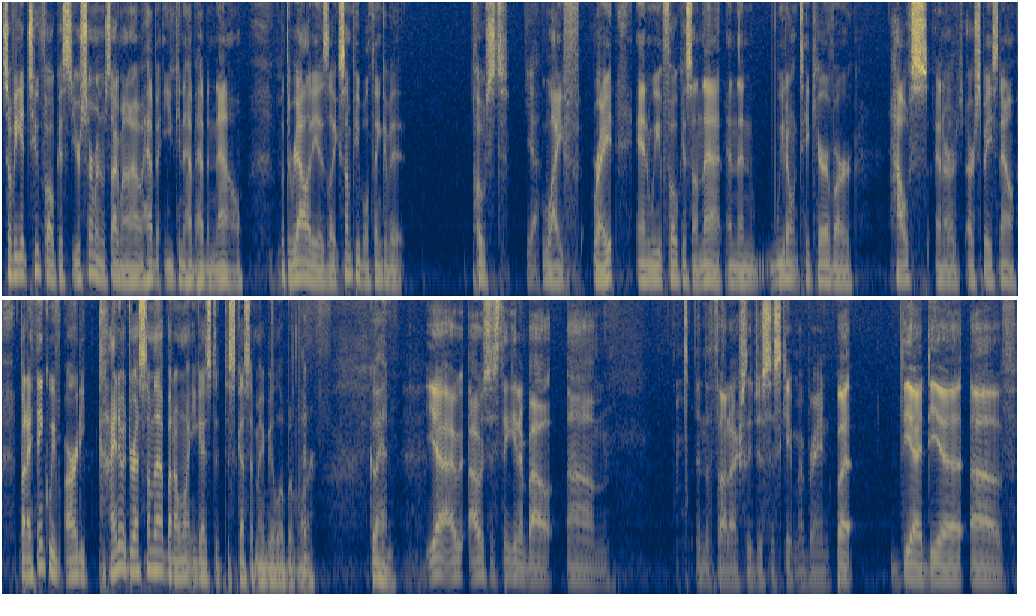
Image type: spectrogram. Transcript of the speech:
So if we get too focused, your sermon was talking about how heaven you can have heaven now, but the reality is like some people think of it post Yeah. life, right? And we focus on that, and then we don't take care of our house and our, our space now. But I think we've already kind of addressed some of that, but I want you guys to discuss it maybe a little bit more. Go ahead. Yeah, I was just thinking about, um, and the thought actually just escaped my brain, but the idea of,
